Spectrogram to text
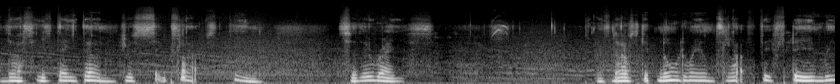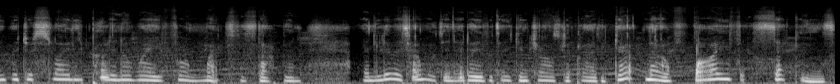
And that's his day done, just 6 laps in to the race. It's now skipping all the way on to lap 15. We were just slowly pulling away from Max Verstappen. And Lewis Hamilton had overtaken Charles Leclerc. The gap now 5 seconds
